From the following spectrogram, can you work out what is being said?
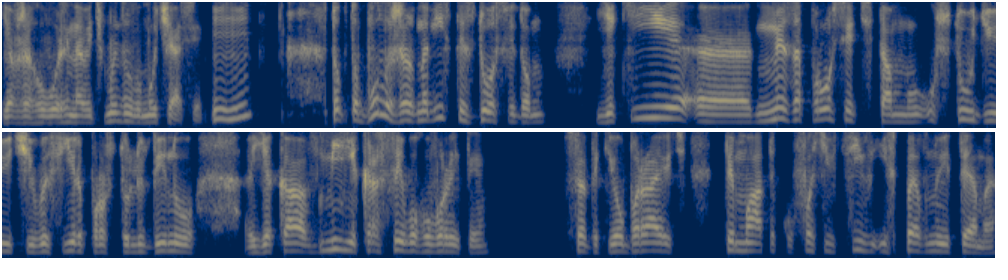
Я вже говорю навіть в минулому часі. Угу. Тобто були журналісти з досвідом, які е, не запросять там у студію чи в ефір просто людину, яка вміє красиво говорити. Все-таки обирають тематику фахівців із певної теми.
